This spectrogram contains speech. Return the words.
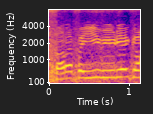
സാറേ ഇപ്പോൾ ഈ വീഡിയോ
